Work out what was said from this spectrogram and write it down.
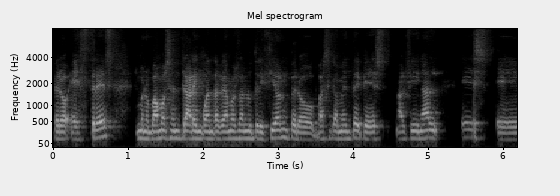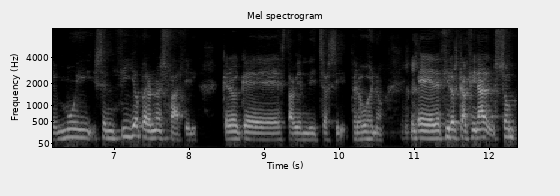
pero estrés. Bueno, vamos a entrar en cuanto veamos la nutrición, pero básicamente que es, al final, es eh, muy sencillo, pero no es fácil. Creo que está bien dicho así. Pero bueno, eh, deciros que al final son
